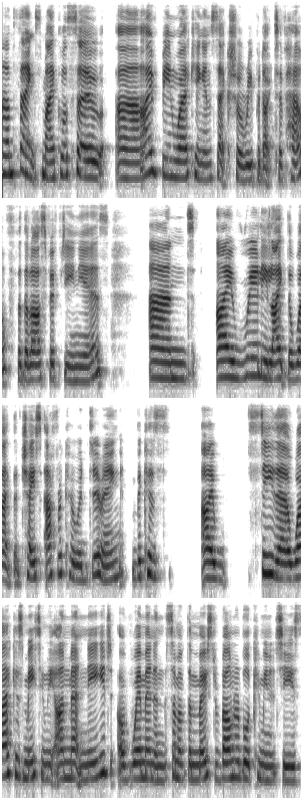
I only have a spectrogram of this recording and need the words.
Um, thanks, Michael. So, uh, I've been working in sexual reproductive health for the last 15 years, and I really like the work that Chase Africa were doing because I see their work as meeting the unmet need of women in some of the most vulnerable communities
